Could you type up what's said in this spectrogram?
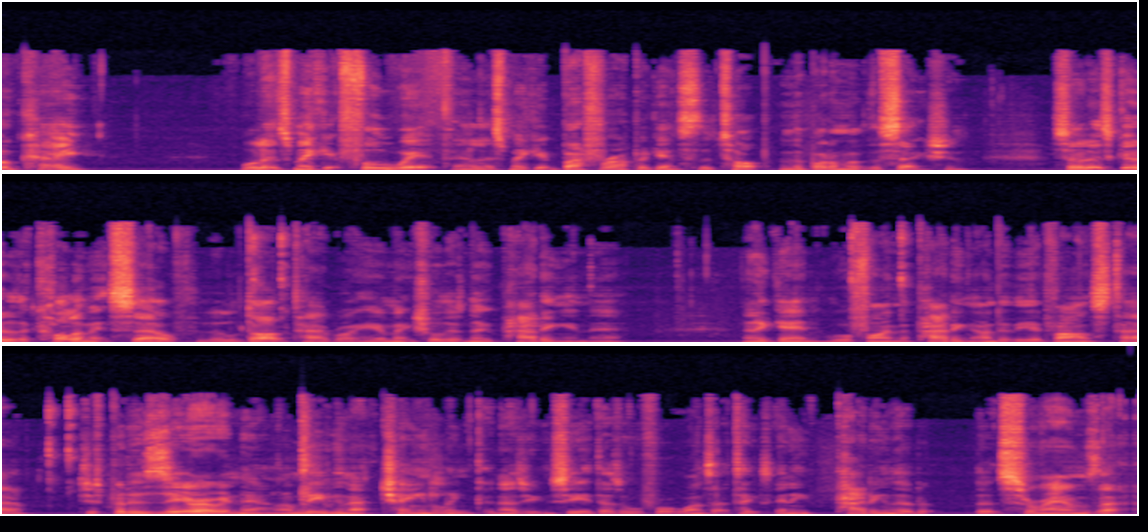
Okay, well let's make it full width and let's make it buffer up against the top and the bottom of the section. So let's go to the column itself, a little dark tab right here, make sure there's no padding in there. And again we'll find the padding under the advanced tab. Just put a zero in there. I'm leaving that chain link, and as you can see it does all four at once. That takes any padding that that surrounds that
